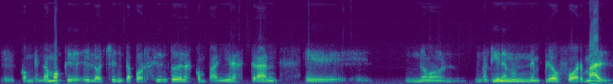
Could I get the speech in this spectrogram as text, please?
eh, convengamos que el 80% de las compañeras trans eh, no, no tienen un empleo formal.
